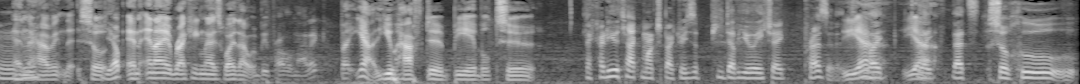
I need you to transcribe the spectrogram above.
and they're having the, so. Mm-hmm. Yep. And and I recognize why that would be problematic, but yeah, you have to be able to. like, how do you attack Mark Spector? He's a PHWA president. Yeah, like, yeah. like that's So who?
